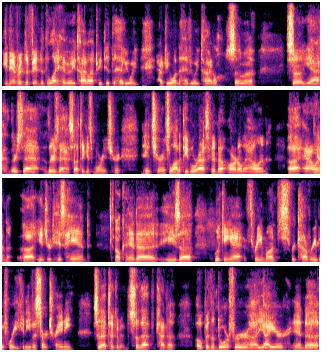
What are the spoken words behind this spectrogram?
He never defended the light heavyweight title after he did the heavyweight. After he won the heavyweight title, so uh, so yeah, there's that. There's that. So I think it's more insur- insurance. A lot of people were asking about Arnold Allen. Uh, Allen uh, injured his hand Okay. and uh, he's uh, looking at three months recovery before he can even start training. So that took him. So that kind of opened the door for uh, Yair and uh,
